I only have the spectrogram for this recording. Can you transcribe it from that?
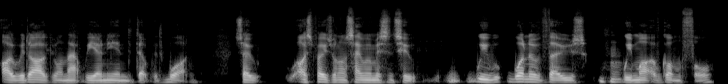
I would argue on that we only ended up with one. So I suppose when I'm saying we're missing two, we one of those Mhm. we might have gone for.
